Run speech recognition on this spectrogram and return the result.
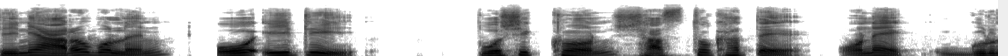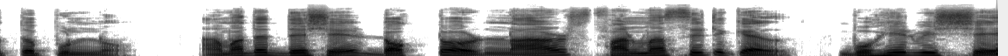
তিনি আরও বলেন ওইটি প্রশিক্ষণ, স্বাস্থ্য খাতে অনেক গুরুত্বপূর্ণ। আমাদের দেশে ডক্টর, নার্স, ফার্মাসিউটিক্যাল বহির্বিশ্বে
